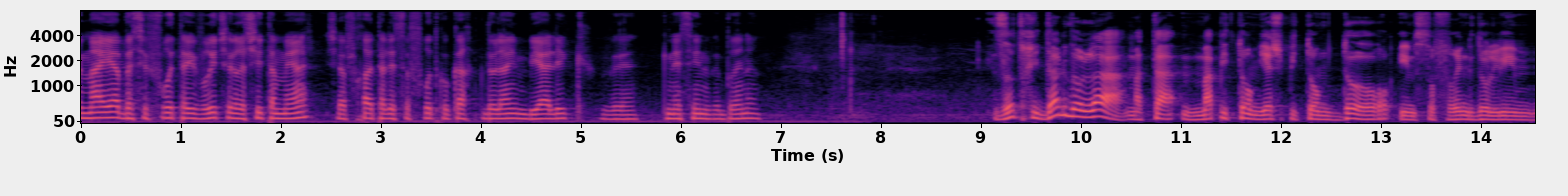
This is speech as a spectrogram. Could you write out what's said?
ומה היה בספרות העברית של ראשית המאה, שהפכה אותה לספרות כל כך גדולה עם ביאליק וגנסין וברנר? זאת חידה גדולה, מת, מה פתאום יש פתאום דור עם סופרים גדולים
